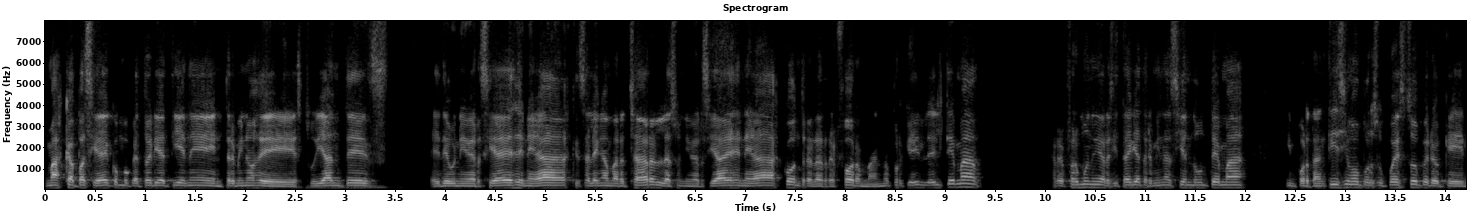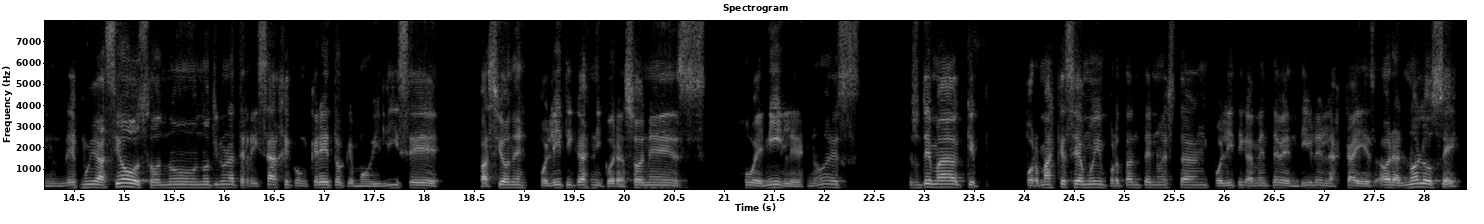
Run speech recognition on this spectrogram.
más capacidad de convocatoria tiene en términos de estudiantes eh, de universidades denegadas que salen a marchar, las universidades denegadas contra la reforma, ¿no? Porque el tema reforma universitaria termina siendo un tema importantísimo, por supuesto, pero que es muy gaseoso, no, no tiene un aterrizaje concreto que movilice pasiones políticas ni corazones juveniles, ¿no? Es, es un tema que, por más que sea muy importante, no es tan políticamente vendible en las calles. Ahora, no lo sé,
